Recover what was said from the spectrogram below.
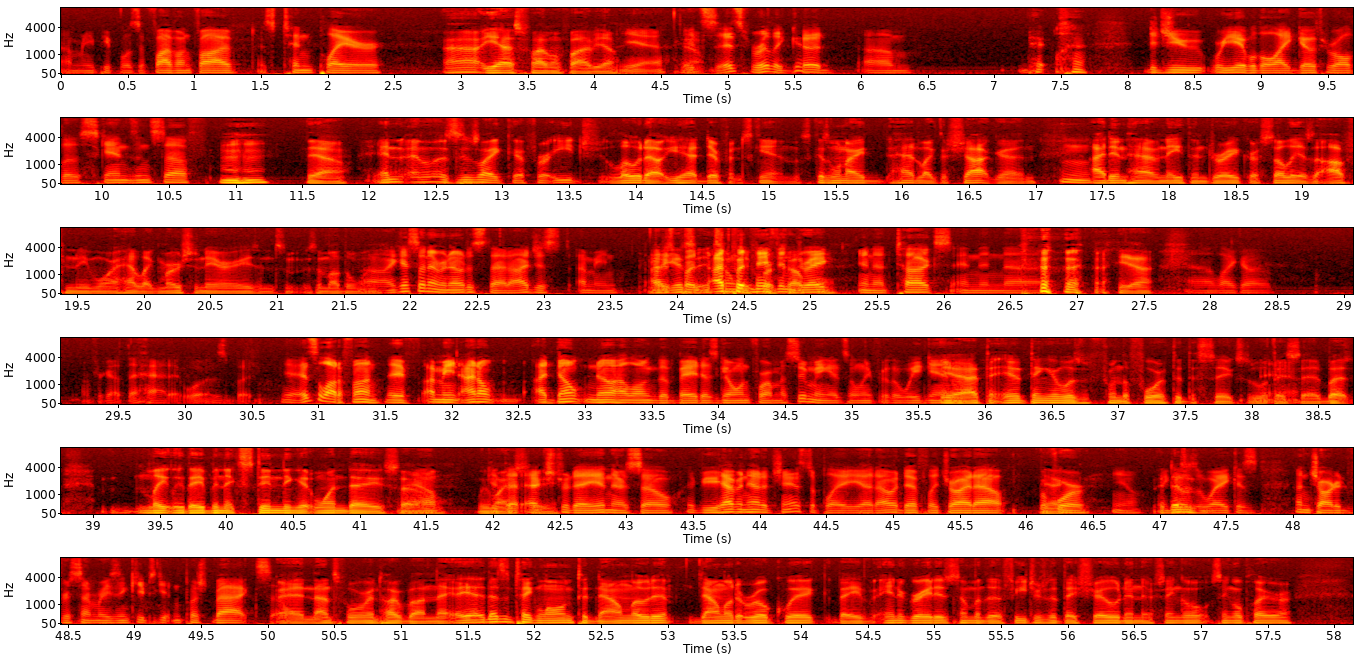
how many people is it five on five? It's ten player. uh, yeah, it's five on five. Yeah. Yeah, Yeah. it's it's really good. Um, did you were you able to like go through all the skins and stuff? Mm-hmm. Yeah, and and it was like uh, for each loadout you had different skins. Because when I had like the shotgun, Hmm. I didn't have Nathan Drake or Sully as an option anymore. I had like mercenaries and some some other Uh, ones. I guess I never noticed that. I just, I mean, I, I just put I put Nathan. Drake in a tux and then uh, yeah, uh, like a forgot the hat it was, but yeah, it's a lot of fun. If I mean, I don't I don't know how long the beta beta's going for. I'm assuming it's only for the weekend. yeah. I, th- I think it was from the fourth to the sixth is what they said. But lately they've been extending it one day, so Yeah, we get that see. extra day in there. So if you haven't had a chance to play it yet, I would definitely try it out Yeah. before you know It it, goes away because Uncharted for some reason keeps getting pushed back. So And that's what we're going to talk about next. Yeah, it doesn't take long to download it. Download it real quick. They've integrated some of the features that they showed in their single single player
